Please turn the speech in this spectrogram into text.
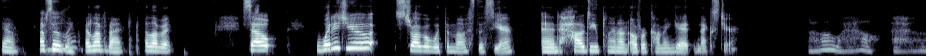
Yeah. Absolutely. Mm-hmm. I love that. I love it. So what did you struggle with the most this year? And how do you plan on overcoming it next year? Oh wow. Uh,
